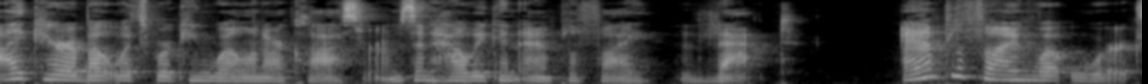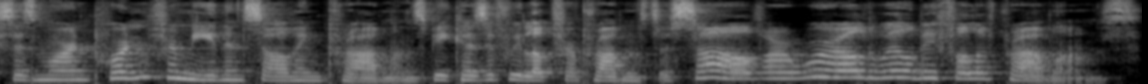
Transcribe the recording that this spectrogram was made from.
I care about what's working well in our classrooms and how we can amplify that. Amplifying what works is more important for me than solving problems because if we look for problems to solve, our world will be full of problems.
